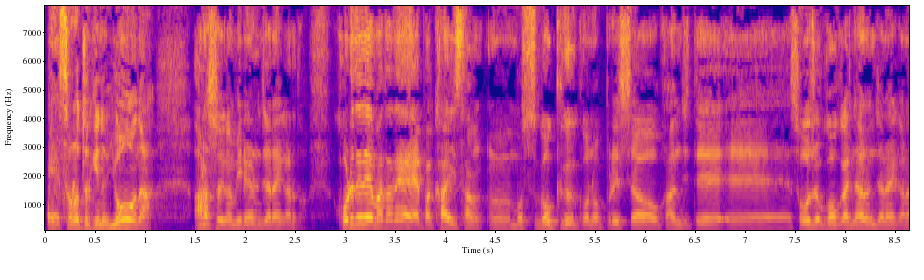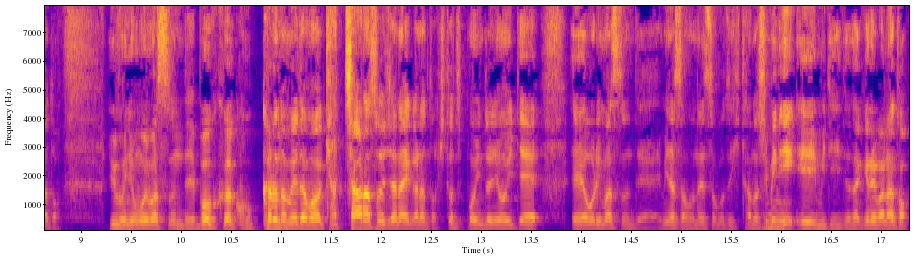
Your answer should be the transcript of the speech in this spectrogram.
えー、その時のような争いが見れるんじゃないかなと。これでね、またね、やっぱ甲斐さん、うん、もうすごくこのプレッシャーを感じて、えー、相乗効果になるんじゃないかなと。いうふうに思いますんで、僕がこっからの目玉はキャッチャー争いじゃないかなと一つポイントに置いて、えー、おりますんで、皆さんもね、そこぜひ楽しみに、えー、見ていただければなと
